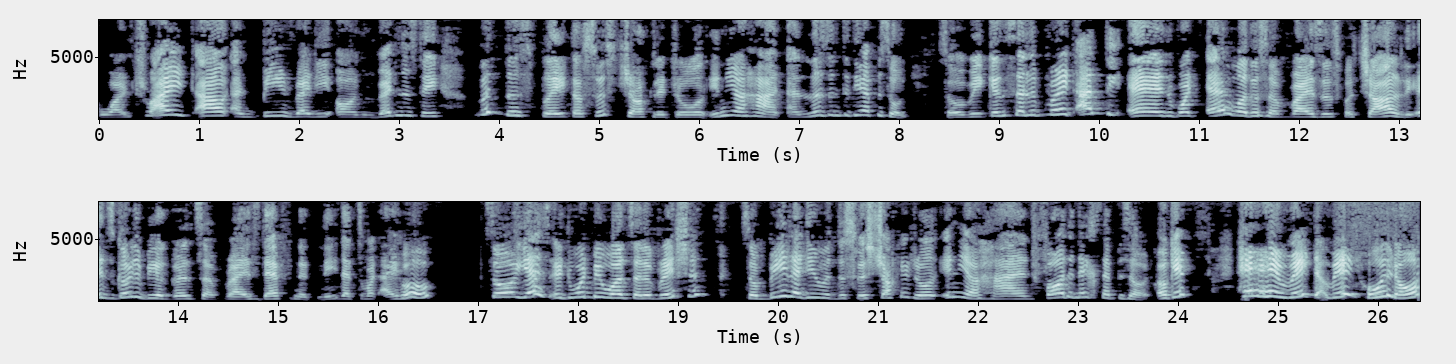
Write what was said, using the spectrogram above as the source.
go and try it out and be ready on Wednesday with this plate of Swiss chocolate roll in your hand and listen to the episode so we can celebrate at the end whatever the surprise is for Charlie. It's going to be a good surprise, definitely. That's what I hope. So yes, it would be one celebration. So be ready with the Swiss chocolate roll in your hand for the next episode. Okay? Hey, hey, wait, wait, hold on.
